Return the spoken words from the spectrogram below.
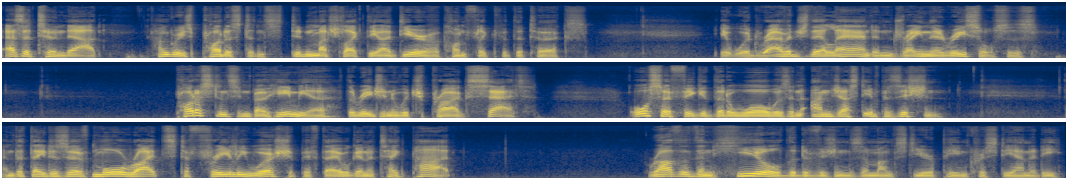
As it turned out, Hungary's Protestants didn't much like the idea of a conflict with the Turks. It would ravage their land and drain their resources. Protestants in Bohemia, the region in which Prague sat, also figured that a war was an unjust imposition, and that they deserved more rights to freely worship if they were going to take part. Rather than heal the divisions amongst European Christianity,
